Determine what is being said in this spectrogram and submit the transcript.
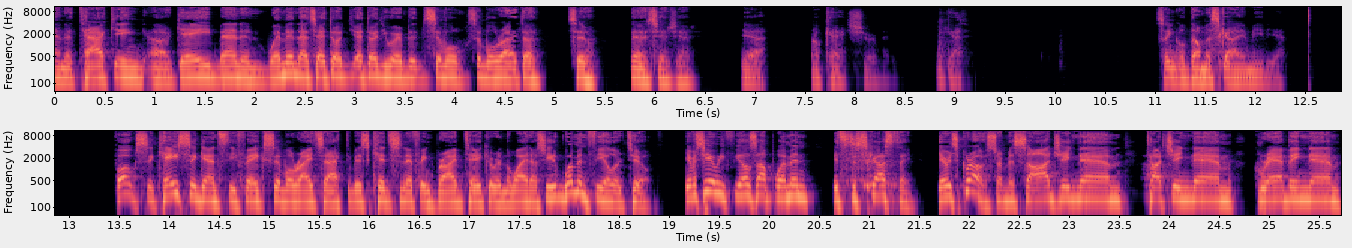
and attacking uh, gay men and women. That's I thought I thought you were a civil civil right. I thought, so yeah, yeah, yeah. okay, sure, we got it. Single dumbest guy in media. Folks, the case against the fake civil rights activist, kid sniffing bribe taker in the White House. Women feel her too. You ever see how he feels up women? It's disgusting. Yeah, it's gross. Or massaging them, touching them, grabbing them.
